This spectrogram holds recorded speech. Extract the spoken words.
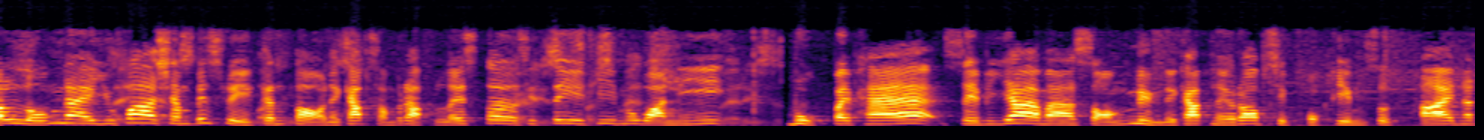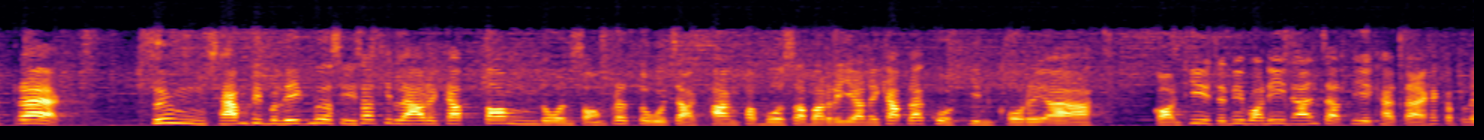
ควันหลงในยูฟ่าแชมเปี้ยนส์ลีกกันต่อนะครับสำหรับเลสเตอร์ซิตี้ที่เมื่อวานนี้บุกไปแพ้เซบีย่ามา 2-1 นะครับ ในรอบ 16 ทีมสุดท้ายนัดแรก ซึ่งแชมป์พรีเมียร์ลีกเมื่อซีซั่นที่แล้วนะครับ ต้องโดน 2 ประตูจากทางปาโบซาบาเรียนะครับ และกัวกินโคเรอาก่อนที่เจมี่วาร์ดี้นั้นจะตีไข่แตกให้กับเล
